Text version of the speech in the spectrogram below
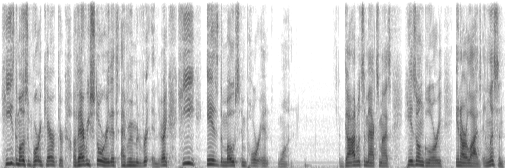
He's the most important character of every story that's ever been written, right? He is the most important one. God wants to maximize his own glory in our lives. And listen,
